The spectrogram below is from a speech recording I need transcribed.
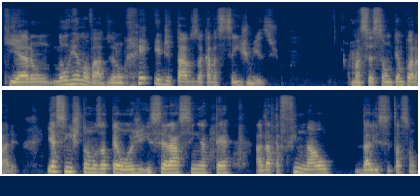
que eram não renovados, eram reeditados a cada seis meses. Uma sessão temporária. E assim estamos até hoje e será assim até a data final da licitação.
